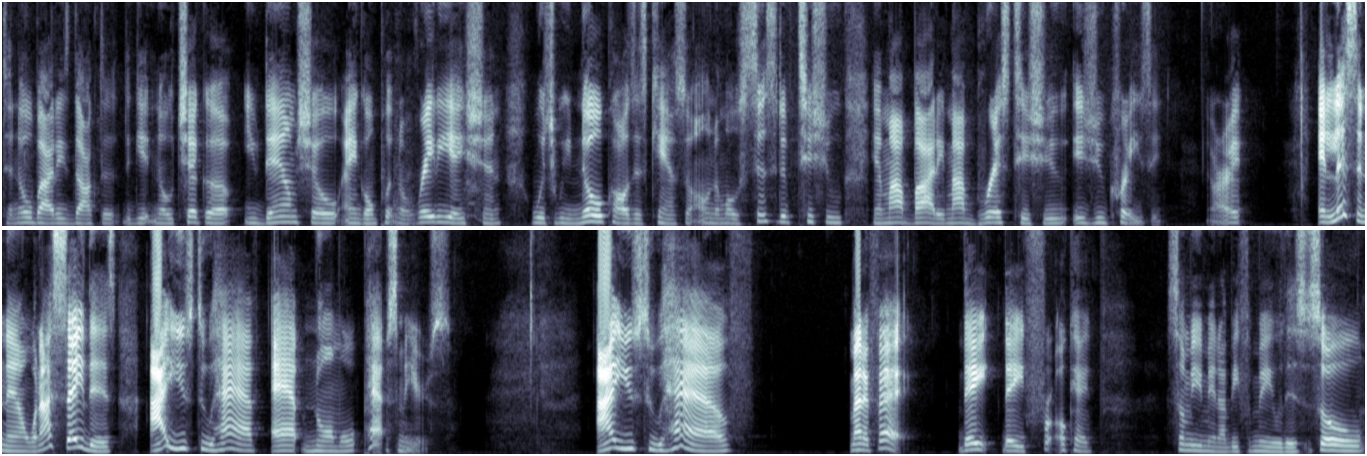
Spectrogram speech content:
to nobody's doctor to get no checkup. You damn sure ain't gonna put no radiation, which we know causes cancer, on the most sensitive tissue in my body, my breast tissue. Is you crazy? All right. And listen now, when I say this, I used to have abnormal pap smears. I used to have Matter of fact, they they okay. Some of you may not be familiar with this. So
